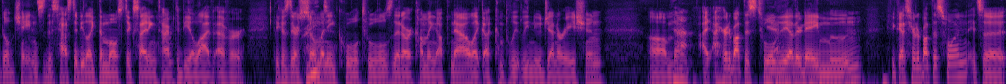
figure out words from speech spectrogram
build chains. This has to be like the most exciting time to be alive ever because there's so Right. many cool tools that are coming up now, like a completely new generation. Um, Yeah. I, I heard about this tool Yeah. the other day, Moon. Have you guys heard about this one? It's a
